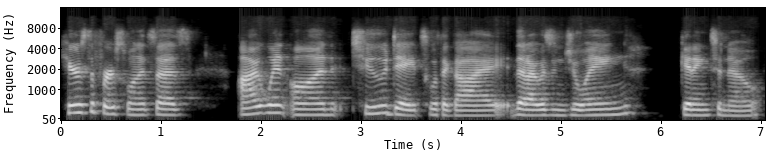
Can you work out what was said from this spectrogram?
here's the first one. It says i went on two dates with a guy that i was enjoying getting to know.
